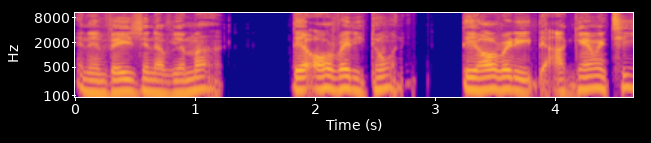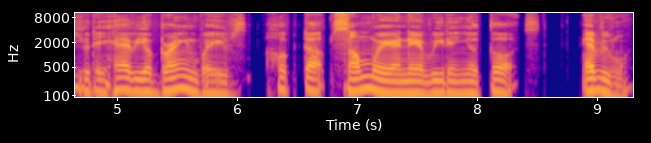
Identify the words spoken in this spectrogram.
an invasion of your mind. They're already doing it. They already, I guarantee you, they have your brain waves hooked up somewhere and they're reading your thoughts. Everyone's.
